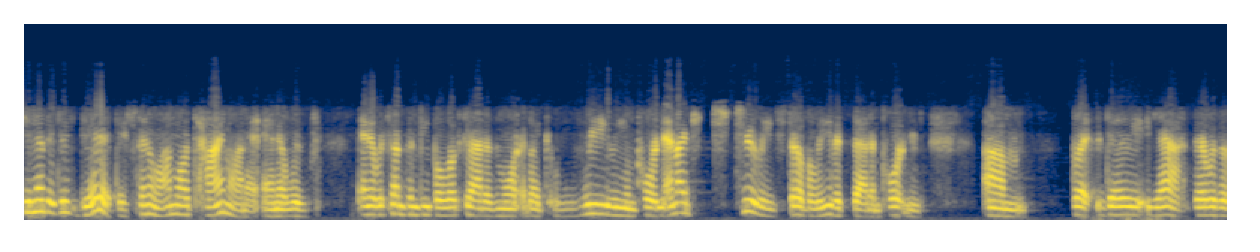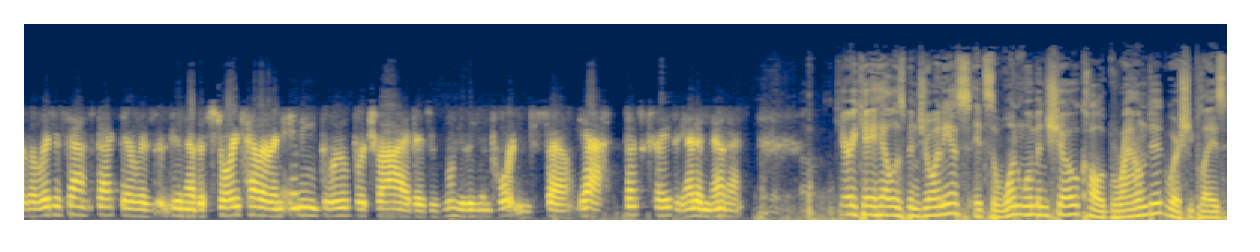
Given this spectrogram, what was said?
you know, they just did it. They spent a lot more time on it, and it was and it was something people looked at as more like really important. And I truly still believe it's that important um, but they, yeah, there was a religious aspect. There was, you know, the storyteller in any group or tribe is really important. So, yeah, that's crazy. I didn't know that. Carrie Cahill has been joining us. It's a one woman show called Grounded, where she plays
